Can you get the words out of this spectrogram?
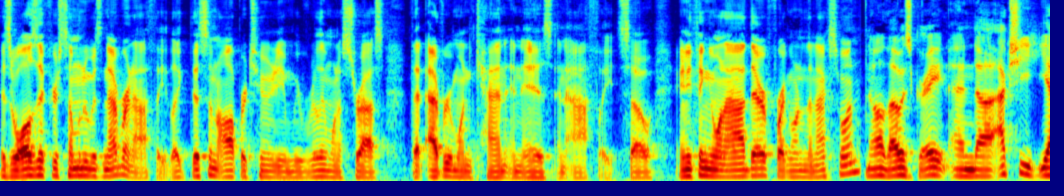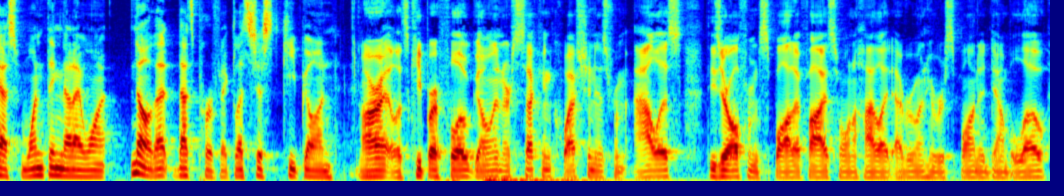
as well as if you're someone who was never an athlete. Like this is an opportunity, and we really want to stress that everyone can and is an athlete. So anything you want to add there before I go on to the next one? No, that was great. And uh, actually, yes, one thing that I want. No, that that's perfect. Let's just keep going. All right, let's keep our flow going. Our second question is from Alice. These are all from Spotify, so I want to highlight everyone who responded down below.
